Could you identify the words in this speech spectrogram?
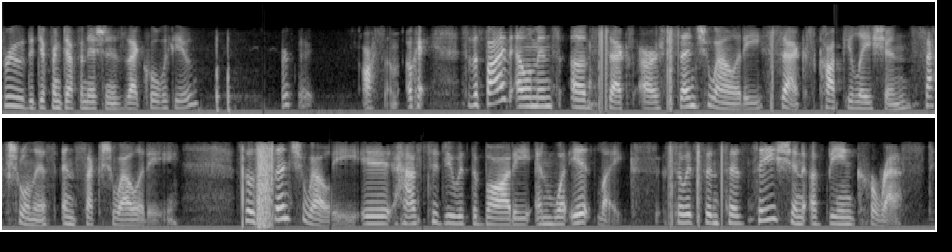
through the different definitions. Is that cool with you? Perfect. Awesome. Okay. So the five elements of sex are sensuality, sex, copulation, sexualness, and sexuality. So sensuality, it has to do with the body and what it likes. So it's the sensation of being caressed.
